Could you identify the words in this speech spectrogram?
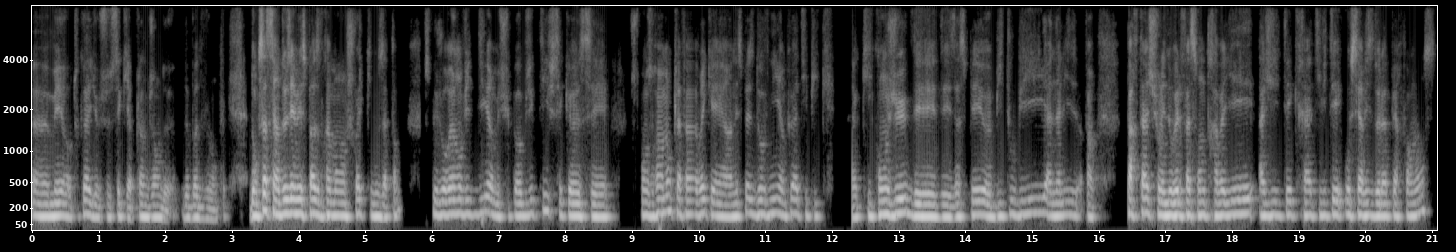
mais en tout cas, je sais qu'il y a plein de gens de, bonne volonté. Donc, ça, c'est un deuxième espace vraiment chouette qui nous attend. Ce que j'aurais envie de dire, mais je ne suis pas objectif, c'est que c'est, je pense vraiment que la fabrique est un espèce d'ovni un peu atypique qui conjugue des, aspects B2B, euh, analyse, enfin, partage sur les nouvelles façons de travailler, agilité, créativité au service de la performance,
